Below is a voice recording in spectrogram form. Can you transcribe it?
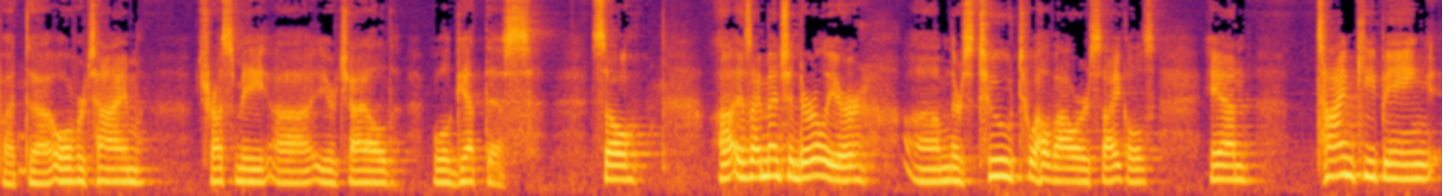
But uh, over time, trust me, uh, your child will get this. So, uh, as I mentioned earlier, um, there's two 12 hour cycles, and timekeeping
